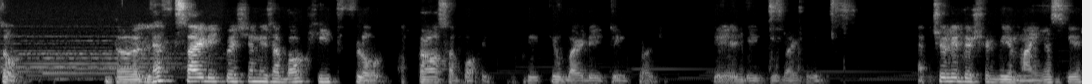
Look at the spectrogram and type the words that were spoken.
So, the left side equation is about heat flow across a body. dq by dt equals k dt by dt. Actually, there should be a minus here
